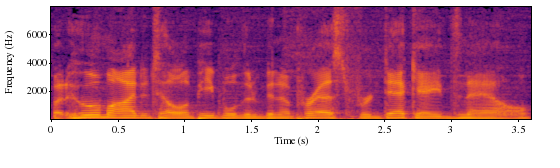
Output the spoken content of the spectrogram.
But who am I to tell a people that have been oppressed for decades now,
